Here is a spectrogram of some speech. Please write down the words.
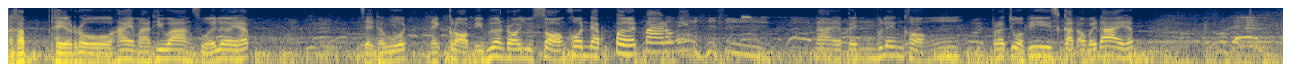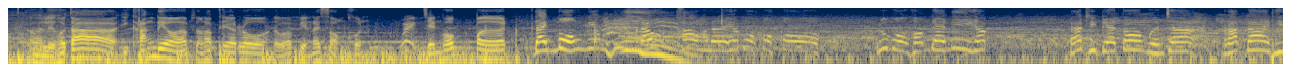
นะครับเทโรให้มาที่ว่างสวยเลยครับเศรษฐวุฒิในกรอบมีเพื่อนรออยู่ 2 คนแต่เปิดมาตรงนี้น่าจะเป็นผู้เล่นของประจวบที่สกัดออกไปได้ครับเออเหลือโคต้าอีกครั้งเดียวครับสำหรับเทโร แต่ว่าเปลี่ยนได้ 2 คน เจนพบเปิดได้มงเนี่ยอื้อหือแล้วเข้าเลยครับโอ้โหลูกมงของแดนนี่ครับแพทริกเดโต้เหมือนจะรับได้ที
